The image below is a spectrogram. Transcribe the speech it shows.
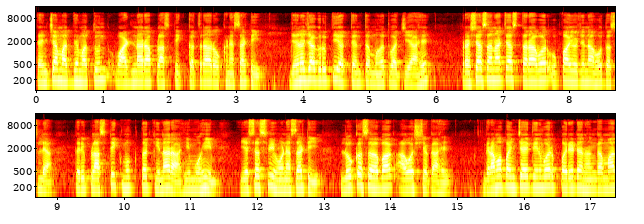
त्यांच्या माध्यमातून वाढणारा प्लास्टिक कचरा रोखण्यासाठी जनजागृती अत्यंत महत्त्वाची आहे. प्रशासनाच्या स्तरावर उपाययोजना होत असल्या तरी प्लास्टिकमुक्त किनारा ही मोहीम यशस्वी होण्यासाठी लोकसहभाग आवश्यक आहे. ग्रामपंचायतींवर पर्यटन हंगामात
